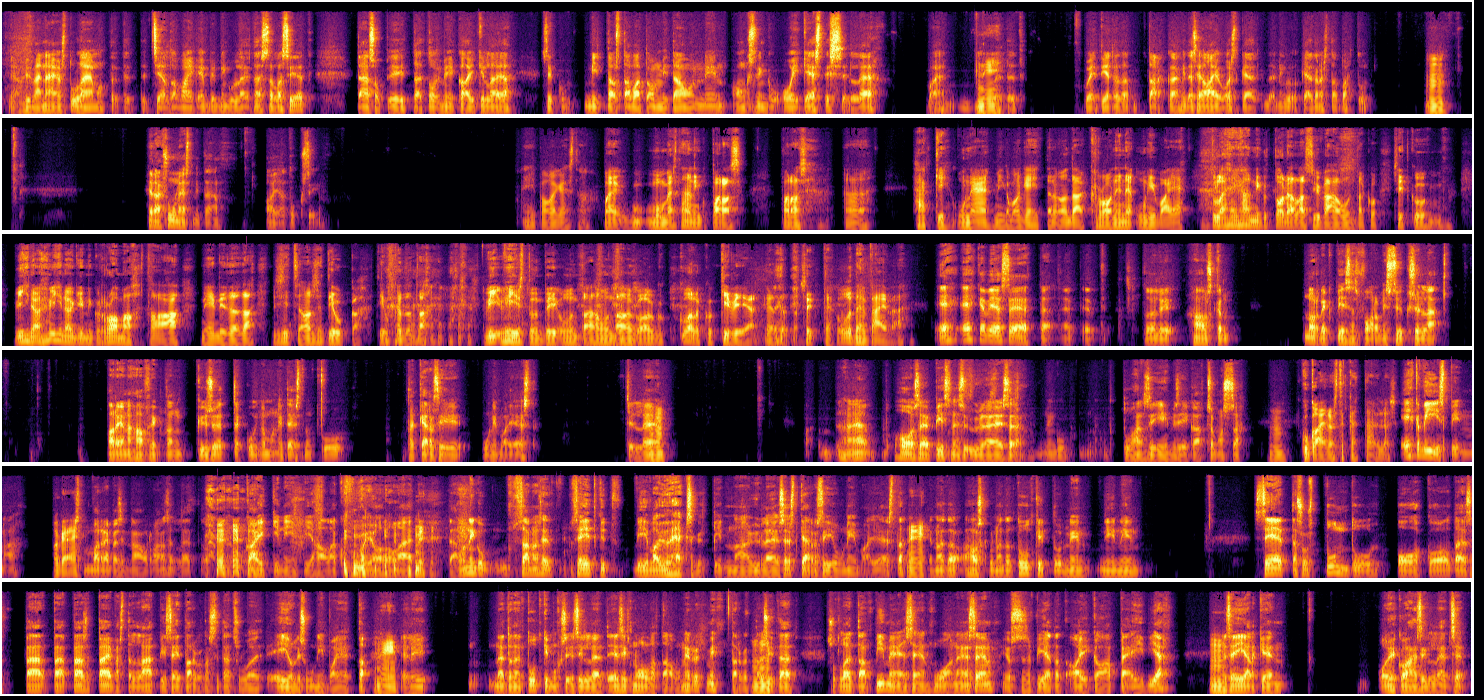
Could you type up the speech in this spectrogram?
Ja hyvä näin, jos tulee, mutta et, et, et sieltä on vaikeampi niin kuin löytää sellaisia, että tämä sopii tai toimii kaikilla. Ja sitten kun mittaustavat on mitä on, niin onko se niin kuin oikeasti silleen, vai Niin. et, et, kun ei tiedetä tarkkaan, mitä se aivoista käyt, niin kuin käytännössä tapahtuu. Mm. Herääkö unesta mitään ajatuksia? Eipä oikeastaan. Vai, mun mielestä niin paras, paras ää, häkki uneen, minkä mä oon kehittänyt, on tämä krooninen univaje. Tulee ihan niin kuin todella syvää unta, kun sit kun vihdoin, vihdoinkin niin kuin romahtaa, niin, niin, tota, niin sitten se on se tiukka, tiukka tota, vi, viisi tuntia unta, unta on, on kuollut kuin kiviä ja tota, sitten uuteen päivään. Eh, ehkä vielä se, että et, et, toi oli hauska Nordic Business Forumin syksyllä. Ariana Huffington kysyi, että kuinka moni teistä nukkuu tai kärsii univajeesta. Silleen, Mm. HC-business-yleisö, niin kuin tuhansia ihmisiä katsomassa. Hmm. Kuka ei nosta kättä ylös? Ehkä viisi pinnaa. Okei. Okay. Mä repesin nauraan silleen, että on kaikki niin pihalla kuin voi olla. Että Niin. täällä on niin kuin sanoisin, että 70-90 pinnaa yleisöstä kärsii univajeesta. Niin. Ja noita, hauska kun noita on tutkittu, niin, niin, niin se, että susta tuntuu okolta ja sä pää, pää, pääset päivästä läpi, se ei tarkoita sitä, että sulla ei olisi univajetta. Niin. Eli näitä on näitä tutkimuksia silleen, että ensiksi nollataan unirytmi. Tarkoittaa Mm. sitä, että sut laittaa pimeeseen huoneeseen, jossa sä vietät aikaa päiviä. Mm. Ja sen jälkeen, olikohan silleen, että se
